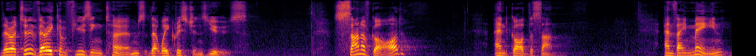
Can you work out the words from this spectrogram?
there are two very confusing terms that we Christians use Son of God and God the Son. And they mean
